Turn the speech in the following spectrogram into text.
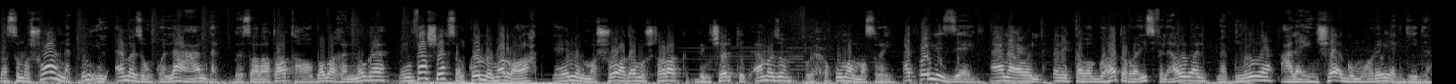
بس مشروع إنك تنقل أمازون كلها عندك بسلطاتها وبابا غنوجها ما ينفعش يحصل كله مرة واحدة لأن المشروع ده مشترك بين شركة أمازون والحكومة المصرية. هتقول لي إزاي؟ أنا أقول لك كانت توجهات الرئيس في الأول مبنية على إنشاء جمهورية جديدة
